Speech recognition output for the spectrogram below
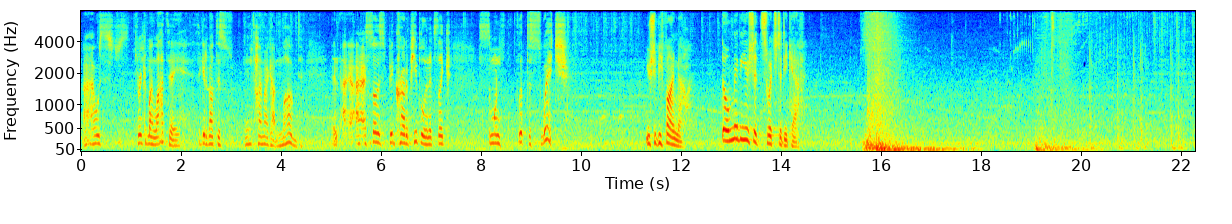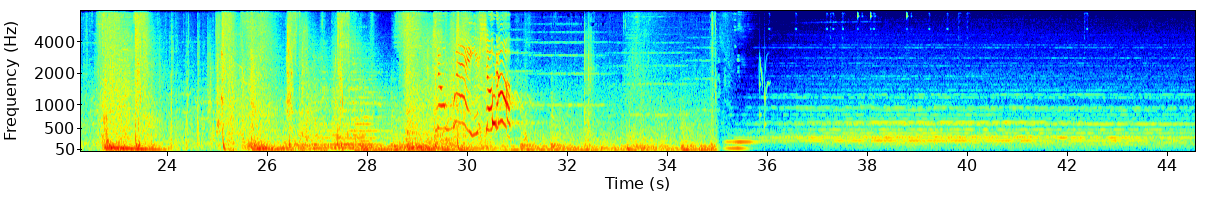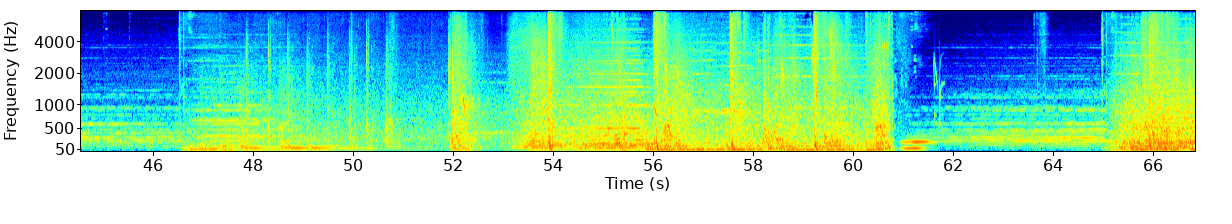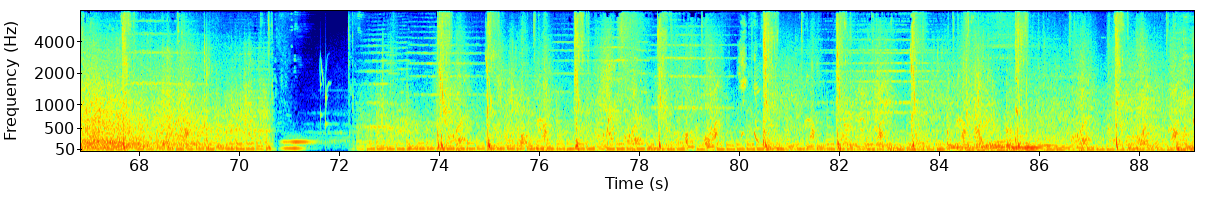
I was just drinking my latte, thinking about this one time I got mugged. And I, I saw this big crowd of people, and it's like someone flipped a switch. You should be fine now. Though maybe you should switch to decaf.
